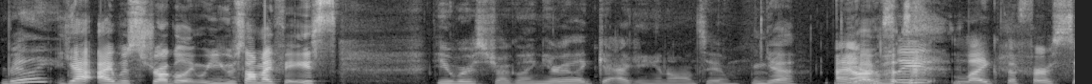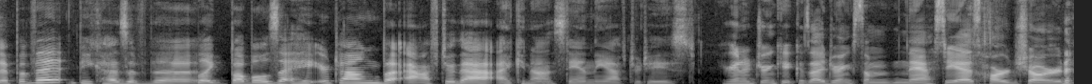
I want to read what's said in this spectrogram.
Really? Yeah, I was struggling. You saw my face. You were struggling. You were like gagging and all too. Yeah. I Yeah, honestly like the first sip of it because of the like bubbles that hit your tongue, but after that, I cannot stand the aftertaste. You're gonna drink it because I drank some nasty ass hard shard.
